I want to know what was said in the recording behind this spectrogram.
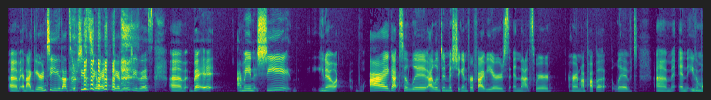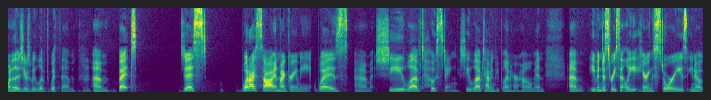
um, and I guarantee you that's what she's doing, dancing with Jesus. Um, but it, I mean, she, you know, I got to live. I lived in Michigan for five years, and that's where her and my papa lived. Um, and even one of those years, we lived with them. Mm-hmm. Um, but just what I saw in my Grammy was um, she loved hosting. She loved having people in her home. And um, even just recently, hearing stories, you know,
